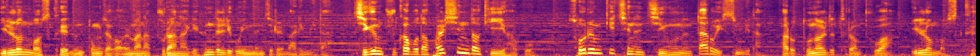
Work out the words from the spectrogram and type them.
일론 머스크의 눈동자가 얼마나 불안하게 흔들리고 있는지를 말입니다. 지금 주가보다 훨씬 더 기이하고 소름 끼치는 징후는 따로 있습니다. 바로 도널드 트럼프와 일론 머스크.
